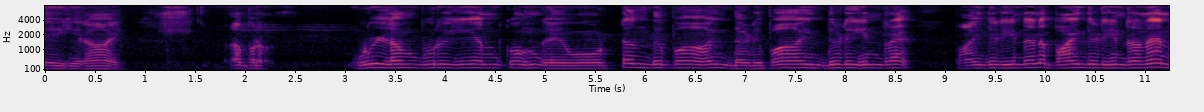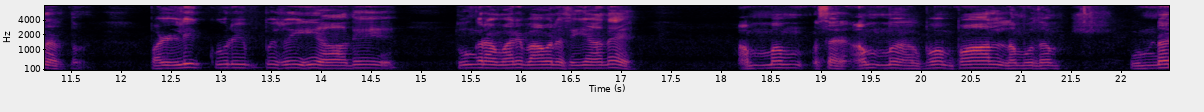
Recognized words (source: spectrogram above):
செய்கிறாய். அப்புறம் உள்ளம் உருகியன் கொங்கை ஓட்டந்து பாய்ந்தடு பாய்ந்திடுகின்ற பாய்ந்திடுகின்றன பாய்ந்திடுகின்றனன்னு அர்த்தம். பள்ளி குறிப்பு செய்யாதே தூங்குற மாதிரி பாவனை செய்யாதே. அம்மம் சரி அம்ம பால் அமுதம் உண்ண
